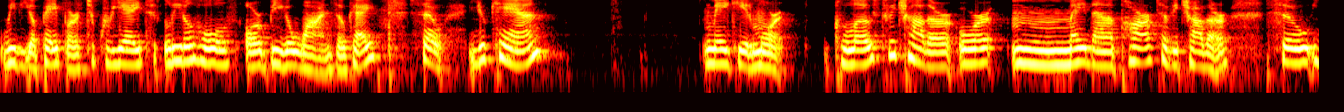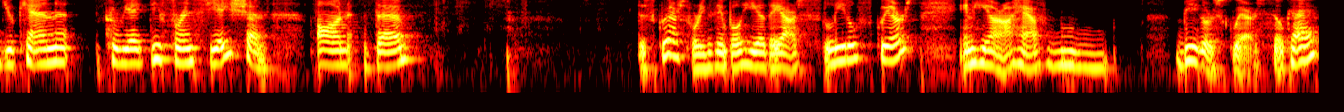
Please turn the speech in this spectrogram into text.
with your paper to create little holes or bigger ones okay? So you can make it more close to each other or um, make them a part of each other. So you can create differentiation on the the squares. For example here they are little squares and here I have bigger squares, okay?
